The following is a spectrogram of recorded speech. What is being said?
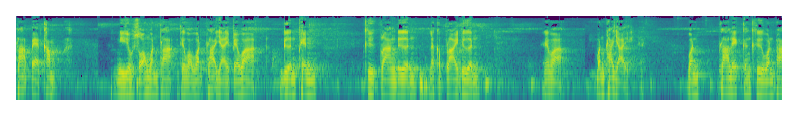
พระแปดค่ำมีอยู่สองวันพระแต่ว่าวันพระใหญ่แปลว่า เดือนเพนคือกลางเดือนและก็ปลายเดือนเรียกว่าวันพระใหญ่ วันพระเล็กก็คือวันพระ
